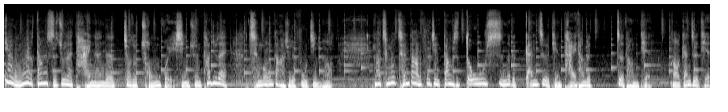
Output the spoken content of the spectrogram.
因为我们那当时住在台南的叫做重回新村，它就在成功大学的附近哈。那成功成大的附近当时都是那个甘蔗田，台糖的蔗糖田哦，甘蔗田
